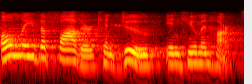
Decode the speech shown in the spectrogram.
only the Father can do in human hearts.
